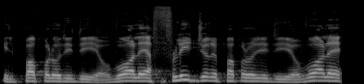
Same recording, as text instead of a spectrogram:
il popolo di Dio, vuole affliggere il popolo di Dio, vuole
